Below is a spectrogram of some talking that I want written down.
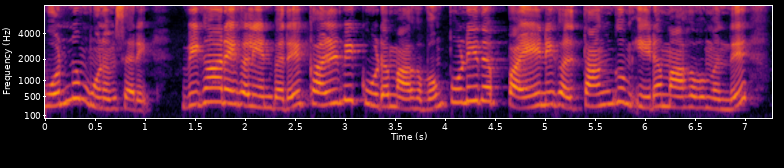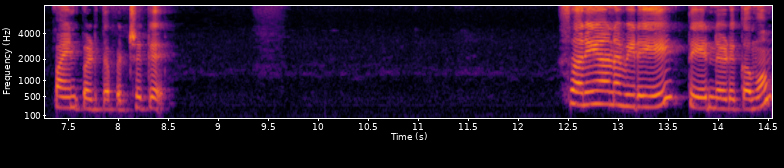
ஒன்றும் மூணும் சரி. விகாரைகள் என்பது கல்வி கூடமாகவும் புனித பயணிகள் தங்கும் இடமாகவும் வந்து பயன்படுத்தப்பட்டிருக்கு. சரியான விடையை தேர்ந்தெடுக்கவும்.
